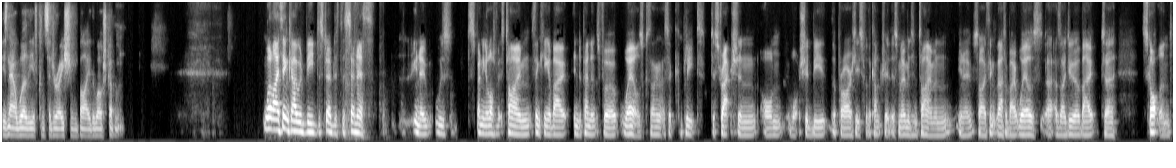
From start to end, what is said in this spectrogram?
is now worthy of consideration by the Welsh government? Well, I think I would be disturbed if the Senedd, you know, was spending a lot of its time thinking about independence for Wales, because I think that's a complete distraction on what should be the priorities for the country at this moment in time. And, you know, so I think that about Wales uh, as I do about uh, Scotland.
